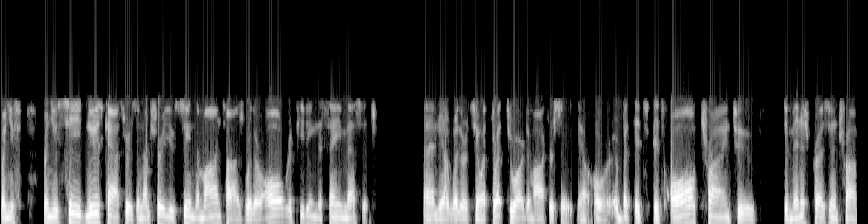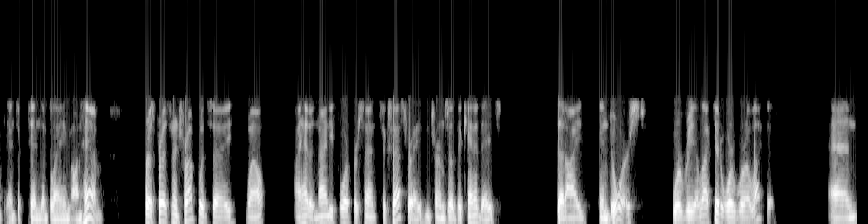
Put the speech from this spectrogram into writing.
when you when you see newscasters, and I'm sure you've seen the montage where they're all repeating the same message, and you know whether it's you know a threat to our democracy, you know, or but it's it's all trying to diminish President Trump and to pin the blame on him. Whereas President Trump would say, well, I had a 94% success rate in terms of the candidates that I endorsed were reelected or were elected. And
